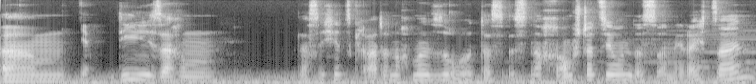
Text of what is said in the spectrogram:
Ähm, ja, die Sachen lasse ich jetzt gerade noch mal so. Das ist nach Raumstation, das soll mir recht sein.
